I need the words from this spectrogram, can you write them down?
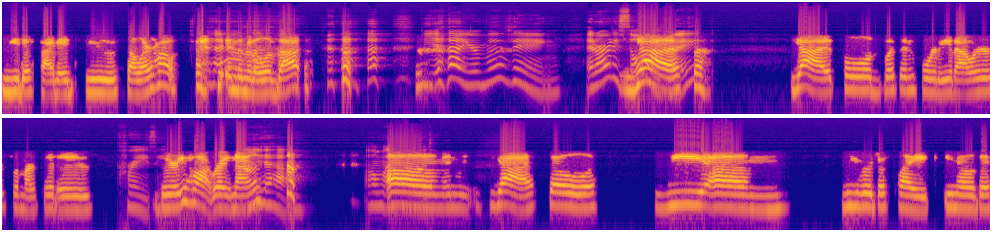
we decided to sell our house in the middle of that. yeah you're moving. It already sold Yes. right? Yeah, it sold within 48 hours. The market is crazy. very hot right now. yeah. Oh my god. Um and we, yeah so we um we were just like you know this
